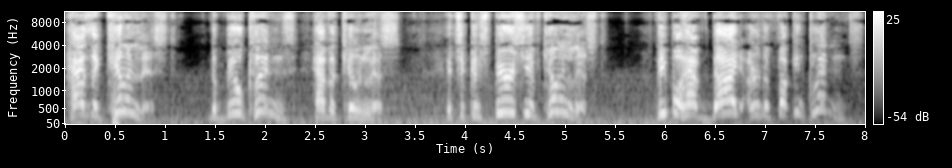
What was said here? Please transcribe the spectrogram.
has a killing list. The Bill Clintons have a killing list. It's a conspiracy of killing list. People have died under the fucking Clintons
